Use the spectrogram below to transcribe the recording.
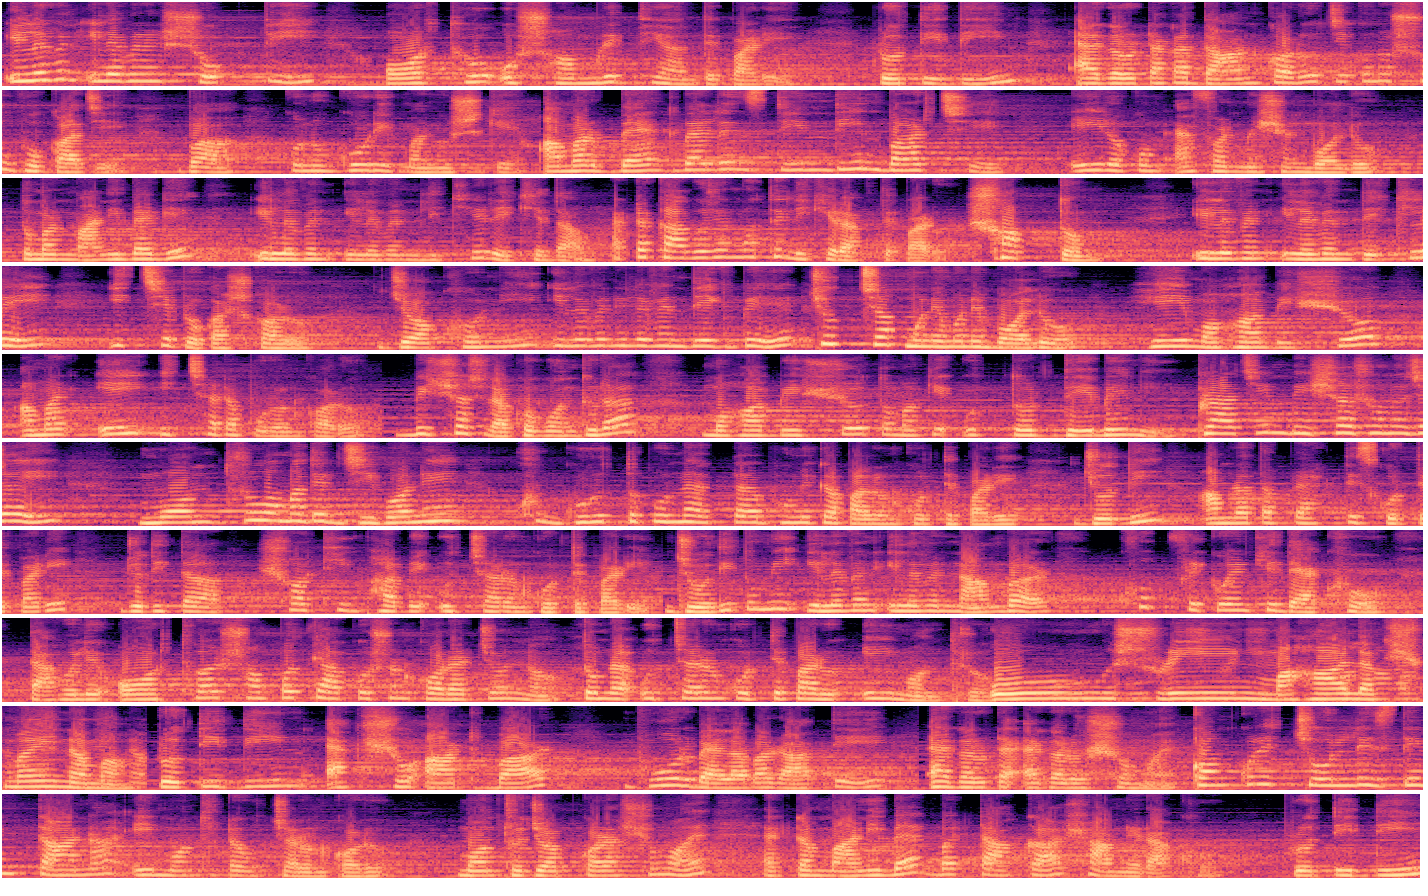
ইলেভেন ইলেভেনের শক্তি অর্থ ও সমৃদ্ধি আনতে পারে। প্রতিদিন এগারো টাকা দান করো যে কোনো শুভ কাজে বা কোনো গরিব মানুষকে। আমার ব্যাংক ব্যালেন্স দিন দিন বাড়ছে। এই রকম অ্যাফার্মেশন বলো। তোমার মানি ব্যাগে ইলেভেন ইলেভেন লিখে রেখে দাও। একটা কাগজের মধ্যে লিখে রাখতে পারো। সপ্তম ইলেভেন ইলেভেন দেখলেই ইচ্ছে প্রকাশ করো। যখনই ইলেভেন ইলেভেন দেখবে, চুপচাপ মনে মনে বলো, হে মহাবিশ্ব, আমার এই ইচ্ছাটা পূরণ করো। বিশ্বাস রাখো বন্ধুরা, মহাবিশ্ব তোমাকে উত্তর দেবেনি প্রাচীন বিশ্বাস অনুযায়ী, মন্ত্র আমাদের জীবনে খুব গুরুত্বপূর্ণ একটা ভূমিকা পালন করতে পারে। যদি আমরা তা প্র্যাকটিস করতে পারি, যদি তা সঠিকভাবে উচ্চারণ করতে পারি। যদি তুমি ইলেভেন ইলেভেন নাম্বার খুব ফ্রিকোয়েন্টলি দেখো, তাহলে অর্থ আর সম্পদকে আকর্ষণ করার জন্য তোমরা উচ্চারণ করতে পারো এই মন্ত্র। ওম শ্রীং মহালক্ষ্মী নামা। প্রতিদিন একশো আট বার ভোরবেলা বা রাতে এগারোটা এগারোর সময়। কম করে চল্লিশ দিন টানা এই মন্ত্রটা উচ্চারণ করো। মন্ত্র জপ করার সময় একটা মানি ব্যাগ বা টাকা সামনে রাখো। প্রতিদিন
